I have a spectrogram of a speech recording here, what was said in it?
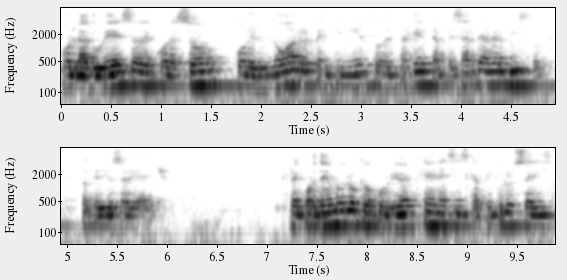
por la dureza del corazón, por el no arrepentimiento de esta gente, a pesar de haber visto lo que Dios había hecho. Recordemos lo que ocurrió en Génesis capítulo 6,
